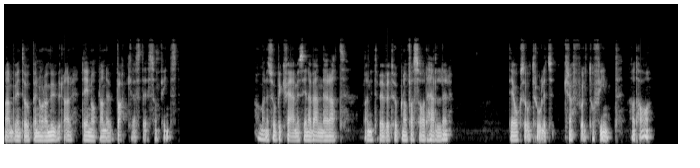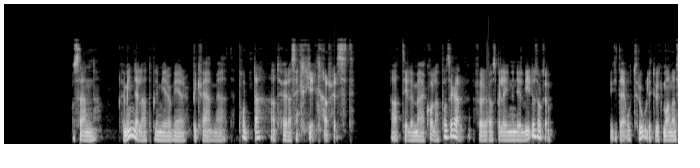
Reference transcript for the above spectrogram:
man behöver inte ha uppe några murar. Det är något bland det vackraste som finns om man är så bekväm med sina vänner att man inte behöver ta upp någon fasad heller. Det är också otroligt kraftfullt och fint att ha. Och sen för min del att bli mer och mer bekväm med att podda, att höra sin egna röst att till och med kolla på sig själv. För jag spelar in en del videos också. Vilket är otroligt utmanande.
